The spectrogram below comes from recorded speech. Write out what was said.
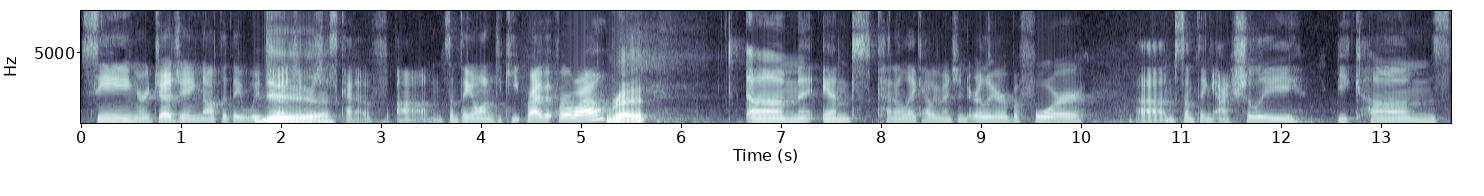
seeing or judging. Not that they would Yeah, judge. It was just kind of um, something I wanted to keep private for a while. right. Um, and kind of like how we mentioned earlier, before um, something actually becomes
